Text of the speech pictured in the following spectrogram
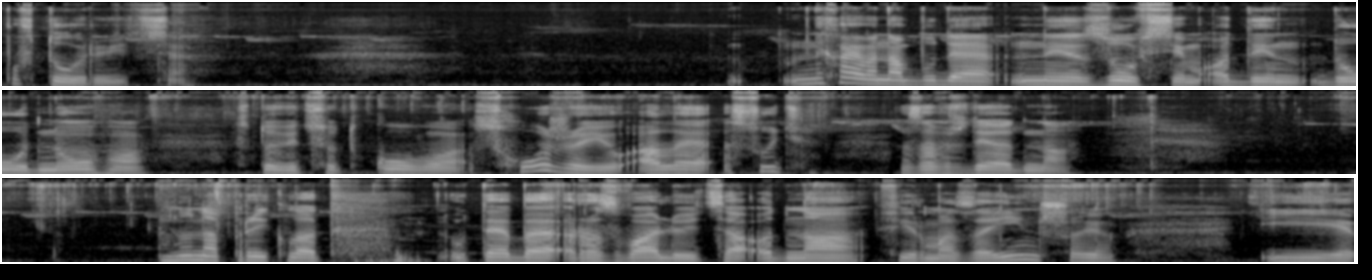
повторюється. Нехай вона буде не зовсім один до одного стовідсотково схожою, але суть завжди одна. Ну, наприклад, у тебе розвалюється одна фірма за іншою, і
